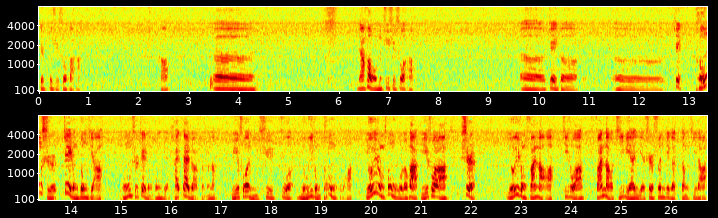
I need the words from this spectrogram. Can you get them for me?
这不许说话啊。好，呃，然后我们继续说啊。呃，这个，呃，这同时这种东西啊，同时这种东西还代表什么呢？比如说你去做有一种痛苦啊，有一种痛苦的话，比如说啊，是有一种烦恼啊，记住啊，烦恼级别也是分这个等级的啊。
